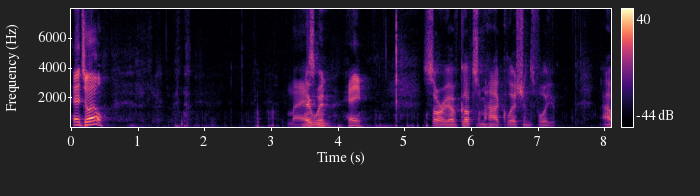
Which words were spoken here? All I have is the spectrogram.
Hey, Joel. hey, Win. Hey. Sorry, I've got some hard questions for you. Uh,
